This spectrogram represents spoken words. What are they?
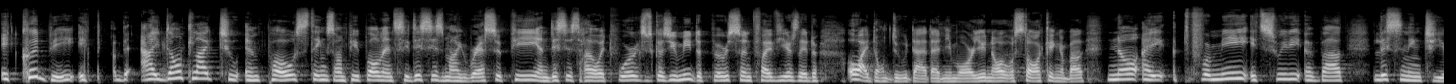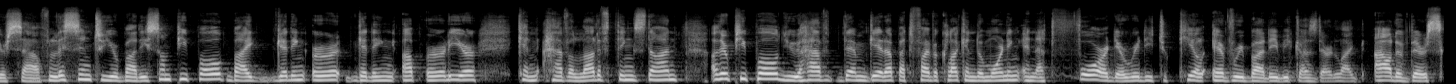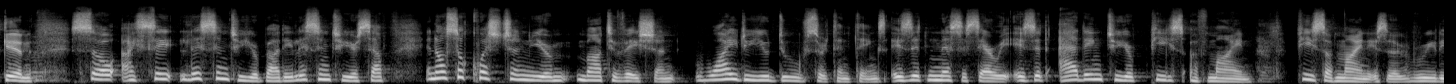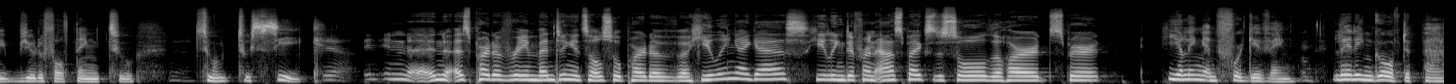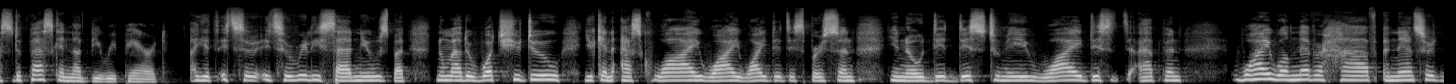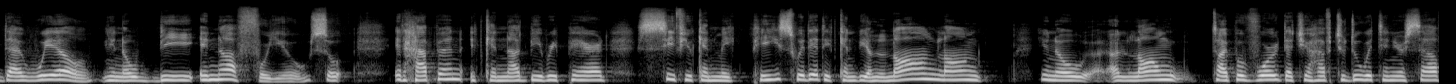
It could be. It, I don't like to impose things on people and say, this is my recipe and this is how it works because you meet a person five years later, oh, I don't do that anymore. You know, I was talking about. No, I, for me, it's really about listening to yourself, listen to your body. Some people, by getting, er, getting up earlier, can have a lot of things done. Other people, you have them get up at five o'clock in the morning and at four, they're ready to kill everybody because they're like out of their skin. So, so I say, listen to your body, listen to yourself, and also question your motivation. Why do you do certain things? Is it necessary? Is it adding to your peace of mind? Yeah. Peace of mind is a really beautiful thing to yeah. to to seek. Yeah. In, in, in, as part of reinventing, it's also part of uh, healing, I guess. Healing different aspects: the soul, the heart, spirit. Healing and forgiving, letting go of the past. The past cannot be repaired it's a it's a really sad news but no matter what you do you can ask why why why did this person you know did this to me? Why this happened? Why will never have an answer that will you know be enough for you? So it happened. It cannot be repaired. See if you can make peace with it. It can be a long long you know a long type of work that you have to do within yourself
